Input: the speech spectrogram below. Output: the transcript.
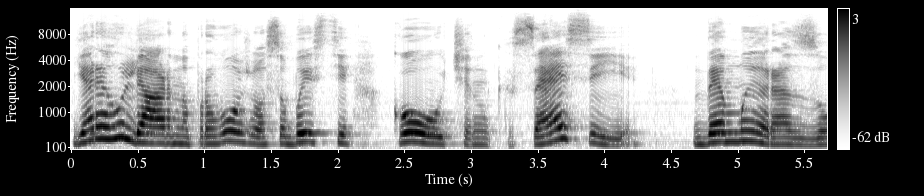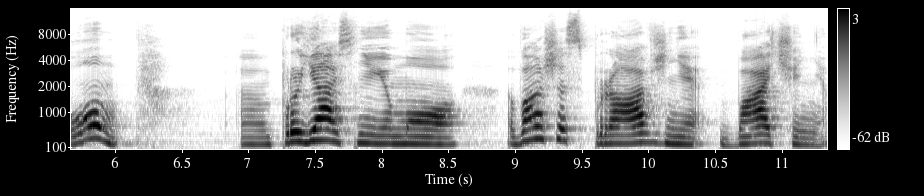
Я регулярно проводжу особисті коучинг-сесії, де ми разом е, прояснюємо ваше справжнє бачення,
